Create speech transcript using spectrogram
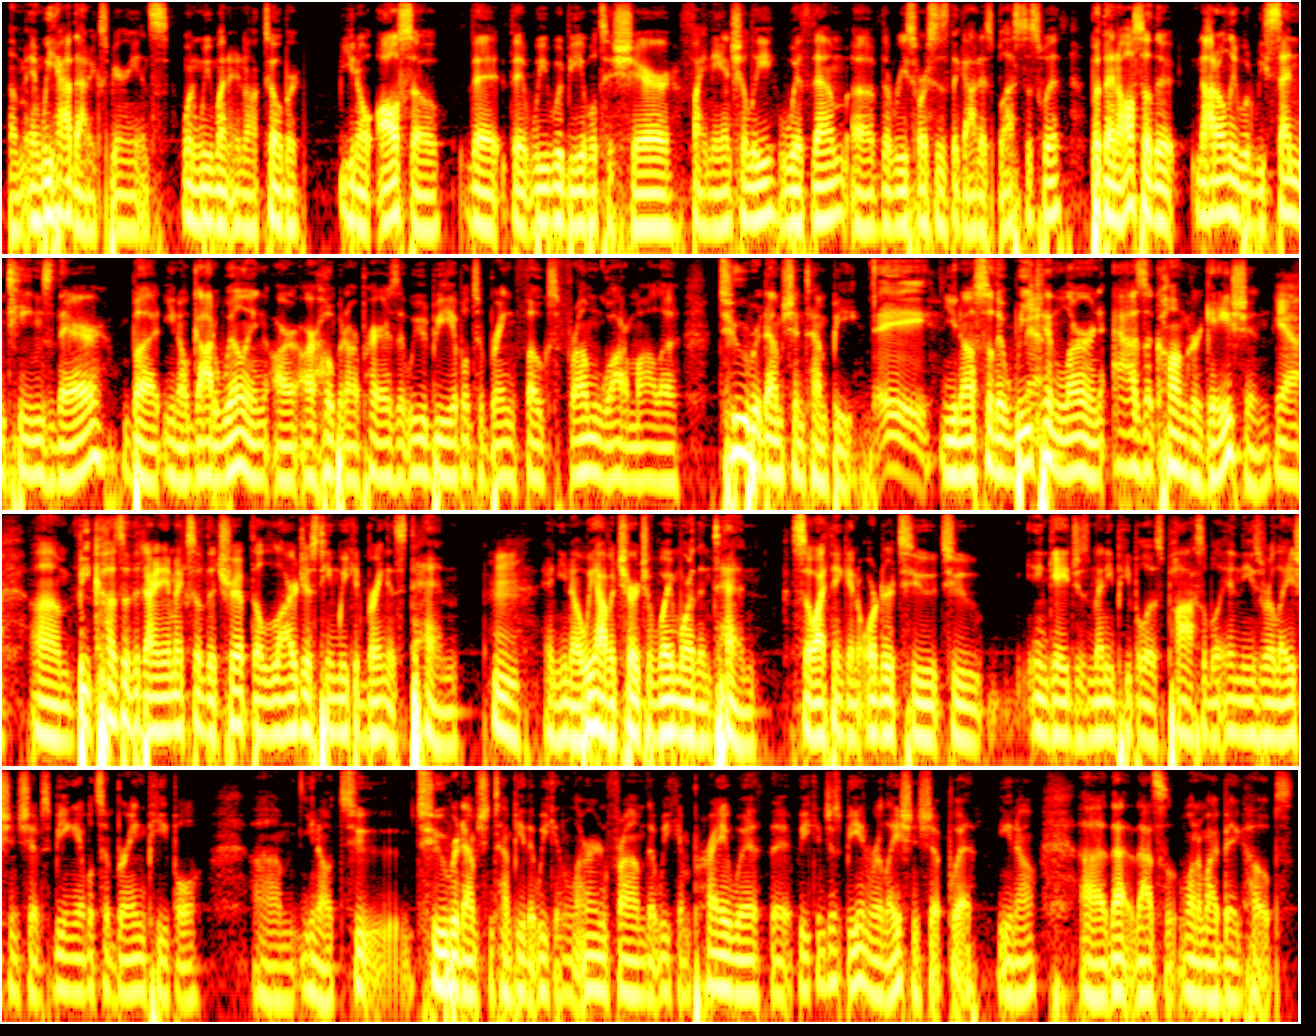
Um, and we had that experience when we went in October. You know, also that that we would be able to share financially with them of the resources that God has blessed us with. But then also that not only would we send teams there, but you know, God willing, our, our hope and our prayers that we would be able to bring folks from Guatemala to Redemption Tempe. Hey. You know, so that we yeah. can learn as a congregation. Yeah. Um, because of the dynamics of the trip, the largest team we could bring is ten. Hmm. And you know, we have a church of way more than ten. So I think in order to to engage as many people as possible in these relationships, being able to bring people, um, you know, to to Redemption Tempe that we can learn from, that we can pray with, that we can just be in relationship with. You know, uh, that that's one of my big hopes.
